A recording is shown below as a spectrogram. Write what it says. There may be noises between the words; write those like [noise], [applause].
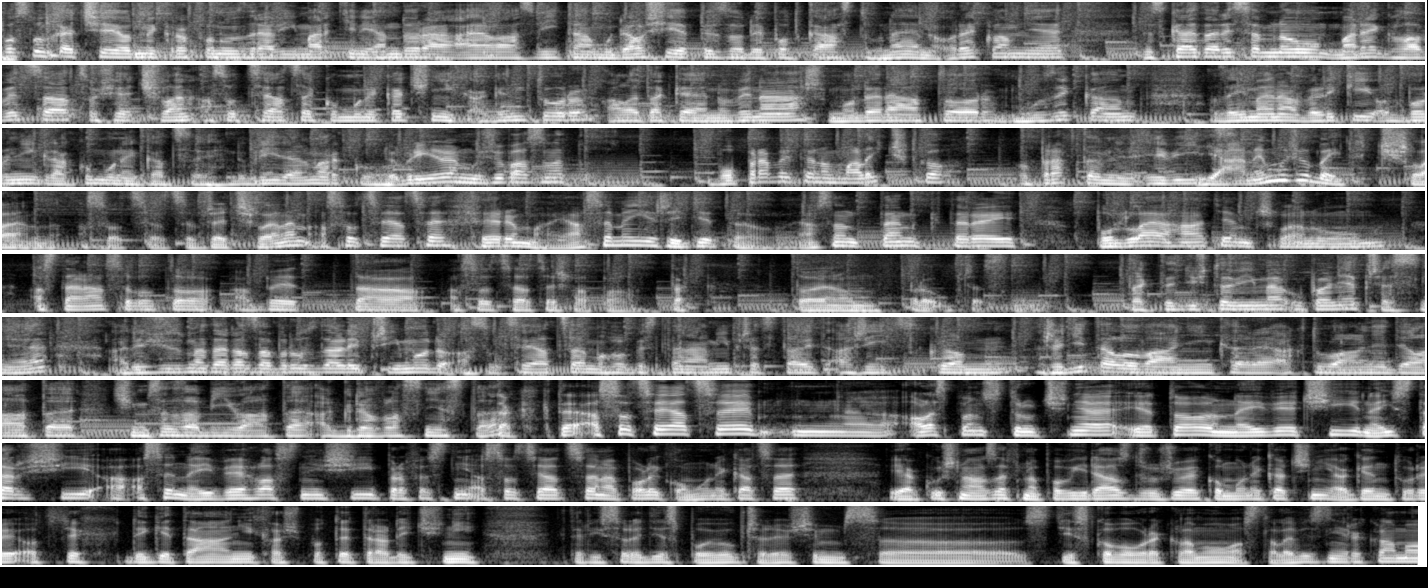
posluchači, od mikrofonu zdraví Martin Jandora a já vás vítám u další epizody podcastu Nejen o reklamě. Dneska je tady se mnou Marek Hlavica, což je člen Asociace komunikačních agentur, ale také novinář, moderátor, muzikant a zejména veliký odborník na komunikaci. Dobrý den, Marku. Dobrý den, můžu vás na opravit jenom maličko? Opravte mě i víc. Já nemůžu být člen asociace, protože členem asociace je firma. Já jsem její ředitel. Já jsem ten, který podléhá těm členům a stará se o to, aby ta asociace šlapala. Tak to jenom pro upřesnění. Tak teď už to víme úplně přesně. A když už jsme teda zabrouzdali přímo do asociace, mohl byste nám ji představit a říct, krom ředitelování, které aktuálně děláte, čím se zabýváte a kdo vlastně jste? Tak k té asociaci, mm, alespoň stručně, je to největší, nejstarší a asi nejvěhlasnější profesní asociace na poli komunikace. Jak už název napovídá, združuje komunikační agentury od těch digitálních až po ty tradiční, které se lidi spojují především s, s tiskovou reklamou a s televizní reklamou.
